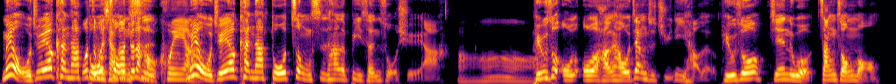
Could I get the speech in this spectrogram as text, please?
没有，我觉得要看他多重视。我觉得好亏啊！没有，我觉得要看他多重视他的毕生所学啊。哦，比如说我我好好，我这样子举例好了。比如说今天如果张忠谋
